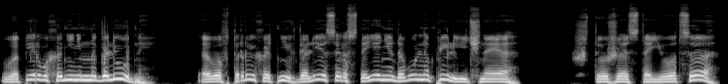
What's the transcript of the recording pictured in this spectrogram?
Во-первых, они немноголюдны, а во-вторых, от них до леса расстояние довольно приличное. Что же остается?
